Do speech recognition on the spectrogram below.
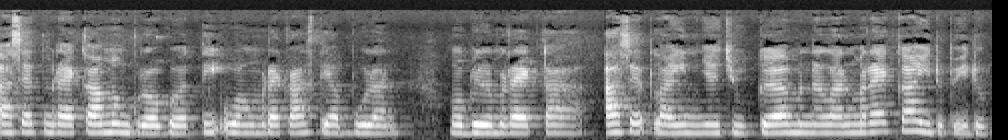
aset mereka menggerogoti uang mereka setiap bulan, mobil mereka, aset lainnya juga menelan mereka hidup-hidup.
